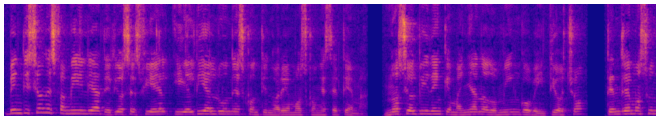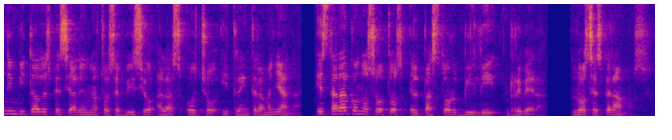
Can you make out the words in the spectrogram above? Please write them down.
Bendiciones familia, de Dios es fiel y el día lunes continuaremos con este tema. No se olviden que mañana domingo 28 tendremos un invitado especial en nuestro servicio a las 8 y 30 de la mañana. Estará con nosotros el pastor Billy Rivera. Los esperamos.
